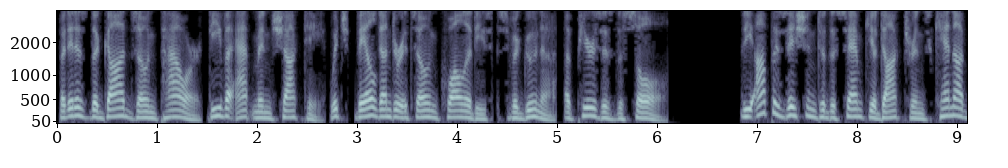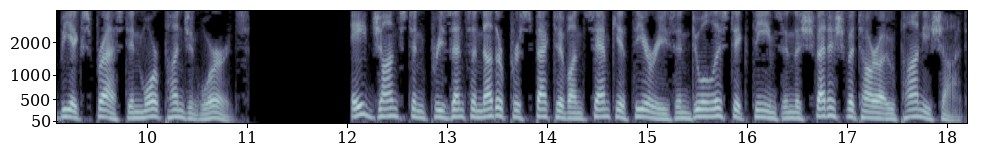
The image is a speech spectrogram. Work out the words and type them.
but it is the God's own power Deva Atman Shakti which, veiled under its own qualities svaguna, appears as the soul. The opposition to the Samkhya doctrines cannot be expressed in more pungent words. A. Johnston presents another perspective on Samkhya theories and dualistic themes in the Shvetashvatara Upanishad.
